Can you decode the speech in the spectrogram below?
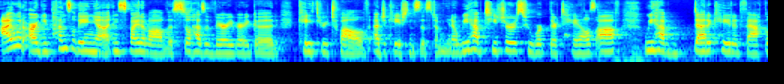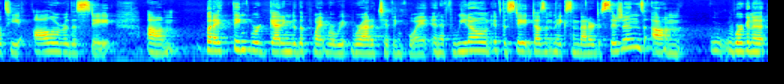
I would argue Pennsylvania, in spite of all of this, still has a very, very good K through 12 education system. You know, we have teachers who work their tails off. We have dedicated faculty all over the state. Um, but I think we're getting to the point where we, are at a tipping point. And if we don't, if the state doesn't make some better decisions, um, we're going to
